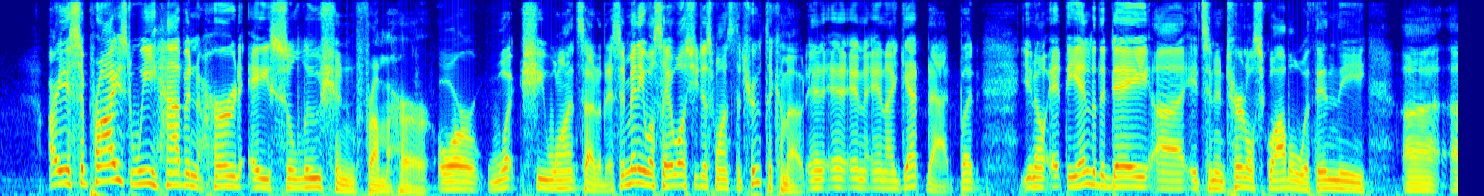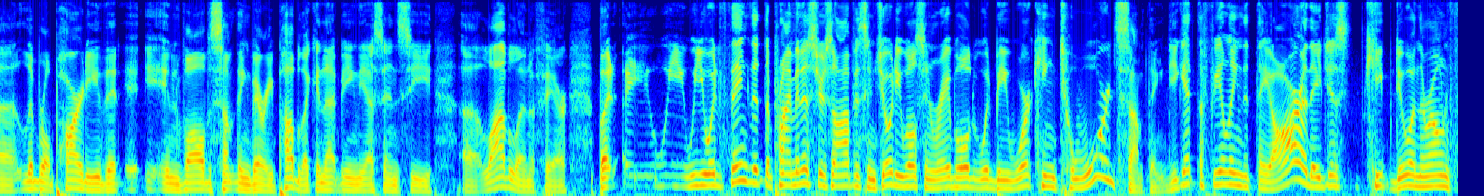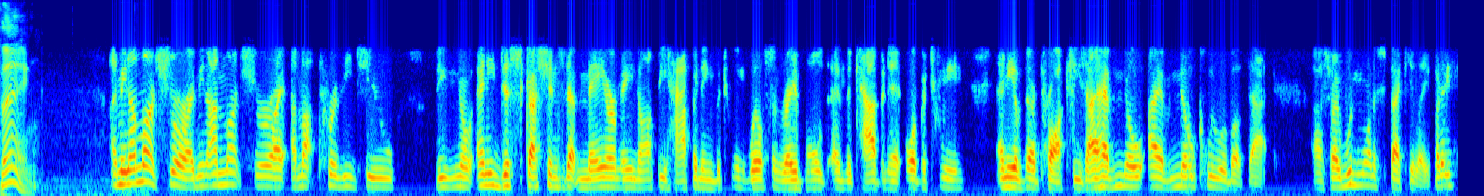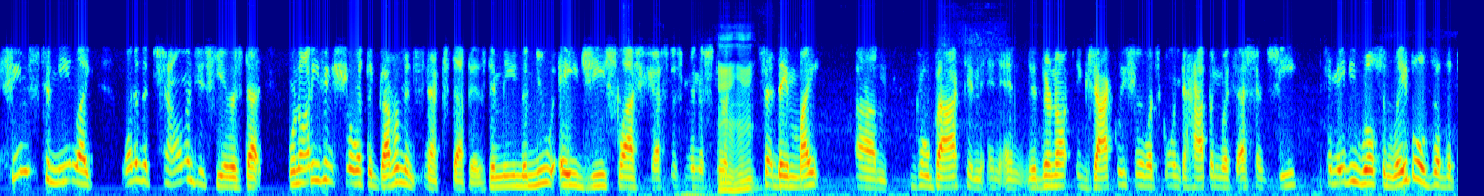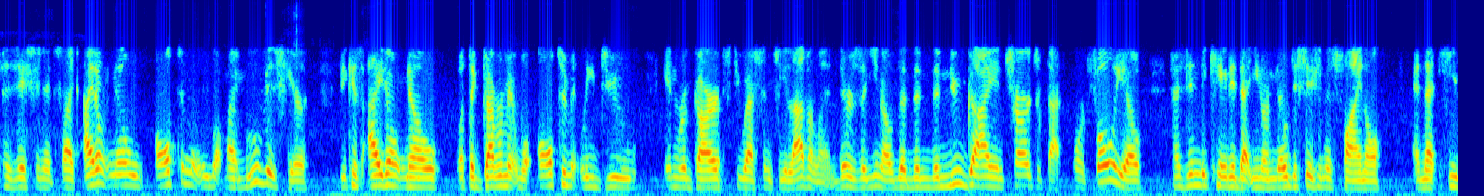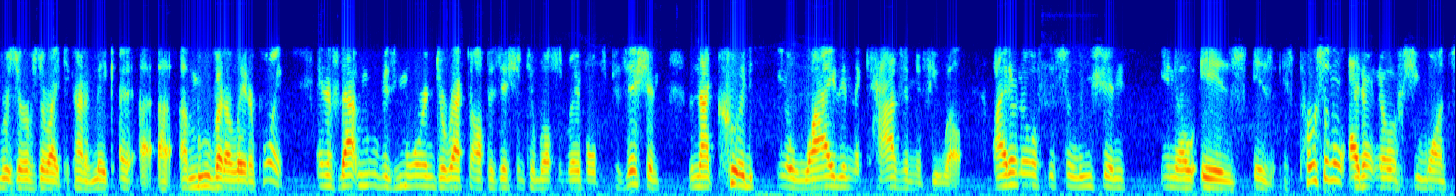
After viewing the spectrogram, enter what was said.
Are you surprised we haven't heard a solution from her or what she wants out of this? And many will say, well, she just wants the truth to come out. And, and, and I get that. But, you know, at the end of the day, uh, it's an internal squabble within the uh, uh, Liberal Party that involves something very public, and that being the SNC uh, Lavalin affair. But uh, you would think that the Prime Minister's office and Jody Wilson-Raybould would be working towards something. Do you get the feeling that they are, or they just keep doing their own thing? I mean, I'm not sure. I mean, I'm not sure. I, I'm not privy to the, you know, any discussions that may or may not be happening between Wilson Raybould and the cabinet, or between any of their proxies. I have no, I have no clue about that. Uh, so I wouldn't want to speculate. But it seems to me like one of the challenges here is that we're not even sure what the government's next step is. I mean, the new AG slash Justice Minister said they might um, go back and, and, and they're not exactly sure what's going to happen with SNC. So maybe Wilson Raybould's of the position. It's like I don't know ultimately what my move is here because I don't know what the government will ultimately do in regards to SNC Lavalin. There's a you know the, the the new guy in charge of that portfolio has indicated that you know no decision is final and that he reserves the right to kind of make a, a, a move at a later point. And if that move is more in direct opposition to Wilson Raybould's position, then that could, you know, widen the chasm, if you will. I don't know if the solution, you know, is is is personal. I don't know if she wants,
